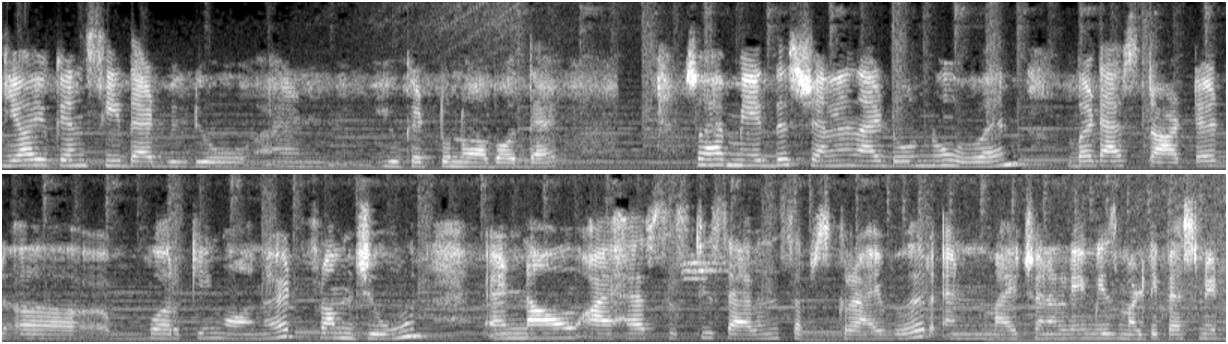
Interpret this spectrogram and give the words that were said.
yeah you can see that video and you get to know about that. So i have made this channel i don't know when but i've started uh, working on it from june and now i have 67 subscriber and my channel name is multipassionate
